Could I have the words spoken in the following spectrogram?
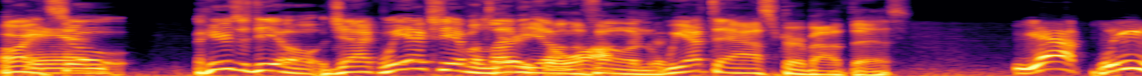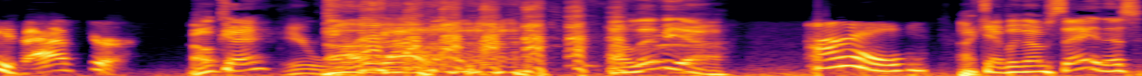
All right. and- So here's the deal, Jack. We actually have Olivia on the go off, phone. We have to ask her about this. Yeah, please ask her. Okay. Here we Uh, Olivia. Hi. I can't believe I'm saying this.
